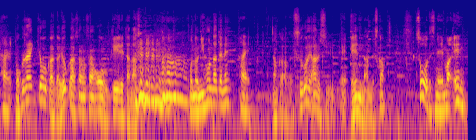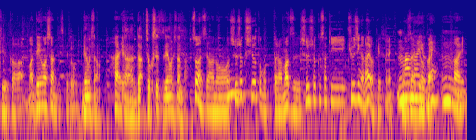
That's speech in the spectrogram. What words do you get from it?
はい、木材協会がよく浅野さんを受け入れたなと。この2本立てね、はい、なんかすごいある種縁なんですか？そうですね、まあ、縁というか、まあ、電話したんですけど。電話したの？はい。いやだ直接電話したんだ。そうなんですよ。あの就職しようと思ったらまず就職先求人がないわけですよね。まあないよね、うん、はい、うん、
